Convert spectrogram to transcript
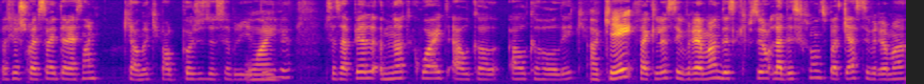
parce que je trouvais ça intéressant qu'il y en a qui parlent pas juste de sobriété. Ouais. là. Ça s'appelle Not Quite Alco- Alcoholic. OK. Fait que là, c'est vraiment une description. La description du podcast, c'est vraiment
